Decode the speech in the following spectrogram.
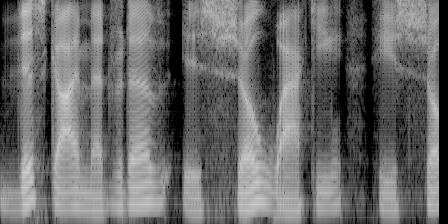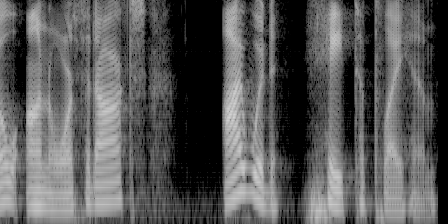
this guy Medvedev is so wacky. He's so unorthodox. I would hate to play him.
